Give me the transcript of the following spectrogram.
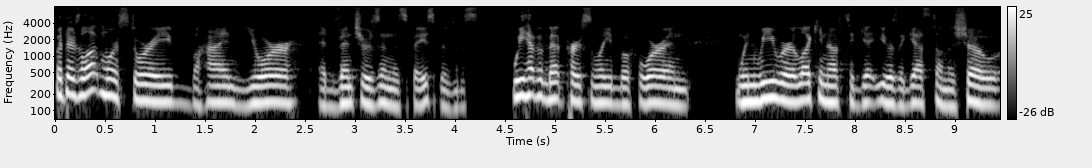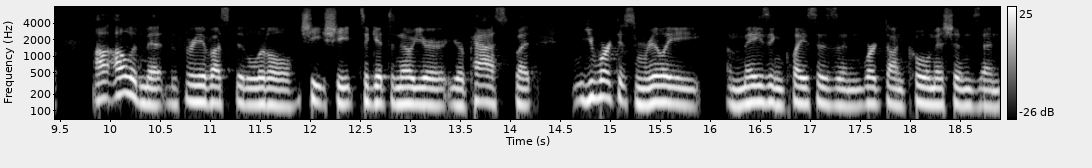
but there's a lot more story behind your adventures in the space business. We haven't met personally before. And when we were lucky enough to get you as a guest on the show, I'll, admit the three of us did a little cheat sheet to get to know your, your past, but you've worked at some really amazing places and worked on cool missions. And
